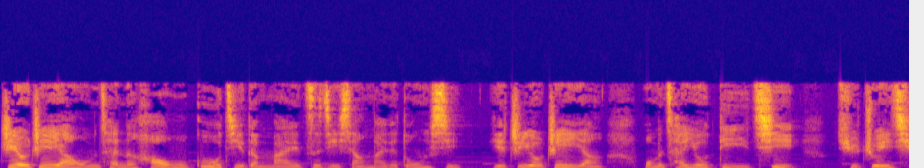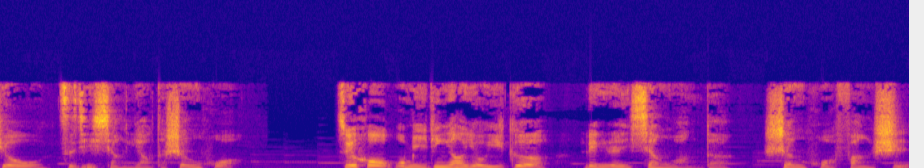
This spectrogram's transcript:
只有这样，我们才能毫无顾忌的买自己想买的东西；也只有这样，我们才有底气去追求自己想要的生活。最后，我们一定要有一个令人向往的生活方式。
